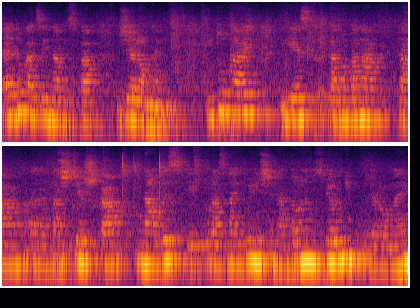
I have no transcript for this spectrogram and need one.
Edukacyjna Wyspa Zielonej. I tutaj jest planowana ta, e, ta ścieżka na wyspie, która znajduje się na dolnym zbiorniku zielonej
